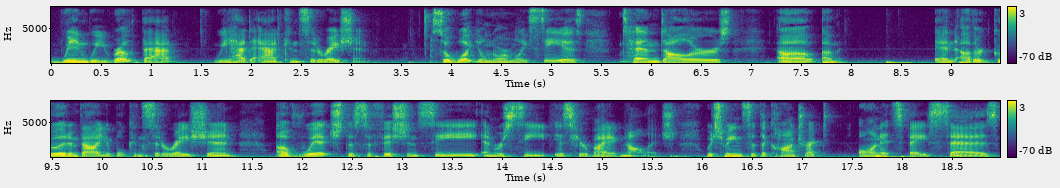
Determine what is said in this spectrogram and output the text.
When we wrote that, we had to add consideration. So what you'll normally see is ten dollars uh, um, and other good and valuable consideration, of which the sufficiency and receipt is hereby acknowledged. Which means that the contract on its face says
